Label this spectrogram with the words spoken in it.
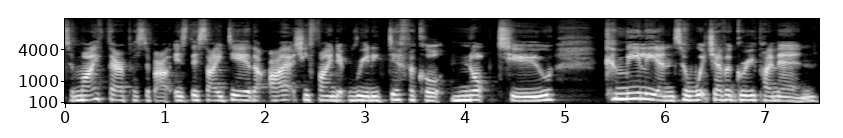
to my therapist about is this idea that I actually find it really difficult not to chameleon to whichever group I'm in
